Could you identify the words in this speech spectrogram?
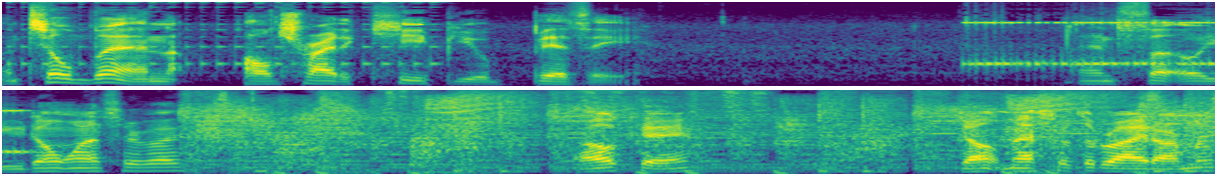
Until then, I'll try to keep you busy. And so, oh, you don't want to survive? Okay. Don't mess with the ride armor.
